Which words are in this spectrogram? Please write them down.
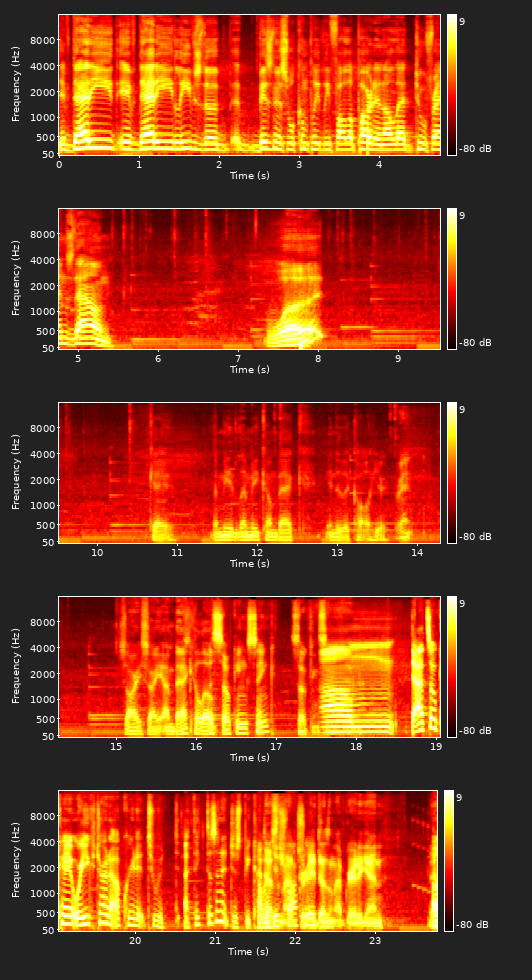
if daddy if daddy leaves the business will completely fall apart and i'll let two friends down what okay let me let me come back into the call here Right? sorry sorry i'm back hello the soaking sink. Soaking. Um, that's okay. Or you could try to upgrade it to a. I think doesn't it just it become a doesn't dishwasher? upgrade. It doesn't upgrade again. It Oh.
